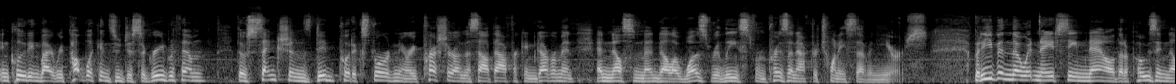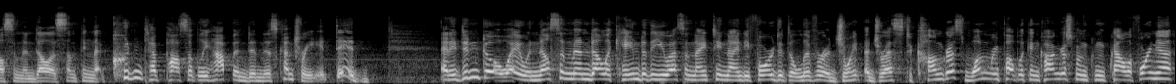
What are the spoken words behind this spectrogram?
including by Republicans who disagreed with him. Those sanctions did put extraordinary pressure on the South African government, and Nelson Mandela was released from prison after 27 years. But even though it may seem now that opposing Nelson Mandela is something that couldn't have possibly happened in this country, it did. And it didn't go away. When Nelson Mandela came to the U.S. in 1994 to deliver a joint address to Congress, one Republican congressman from California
